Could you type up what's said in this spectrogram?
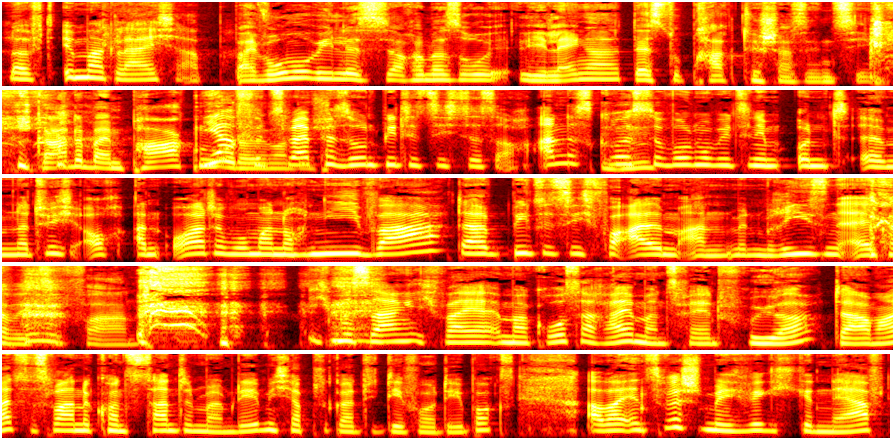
läuft immer gleich ab. Bei Wohnmobilen ist es auch immer so, je länger, desto praktischer sind sie. Gerade beim Parken Ja, für zwei Personen bietet sich das auch an, das größte Wohnmobil zu nehmen und ähm, natürlich auch an Orte, wo man noch nie war. Da bietet es sich vor allem an, mit einem riesen LKW zu fahren. Ich muss sagen, ich war ja immer großer Reimanns-Fan früher, damals. Das war eine Konstante in meinem Leben. Ich habe sogar die DVD-Box. Aber inzwischen bin ich wirklich genervt,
